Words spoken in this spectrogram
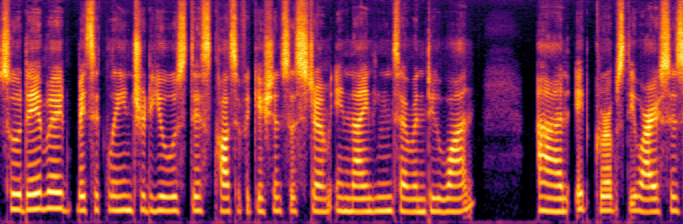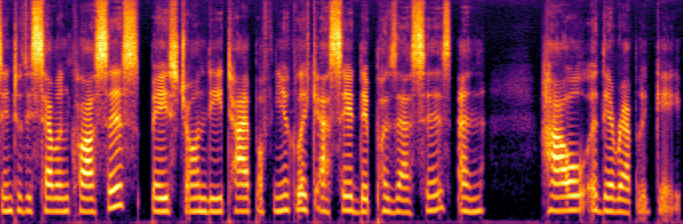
So David basically introduced this classification system in 1971 and it groups the viruses into the seven classes based on the type of nucleic acid they possesses and how they replicate.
